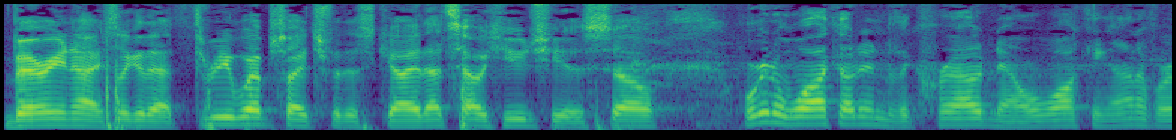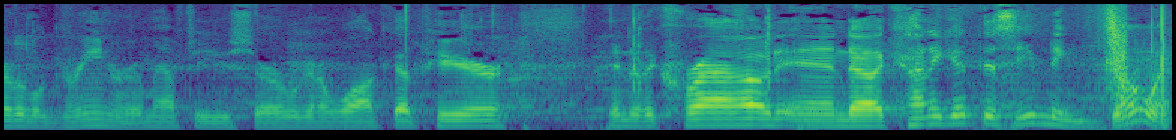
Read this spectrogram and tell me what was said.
Very nice. Look at that. Three websites for this guy. That's how huge he is. So we're going to walk out into the crowd now. We're walking out of our little green room after you, sir. We're going to walk up here into the crowd and uh, kind of get this evening going.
